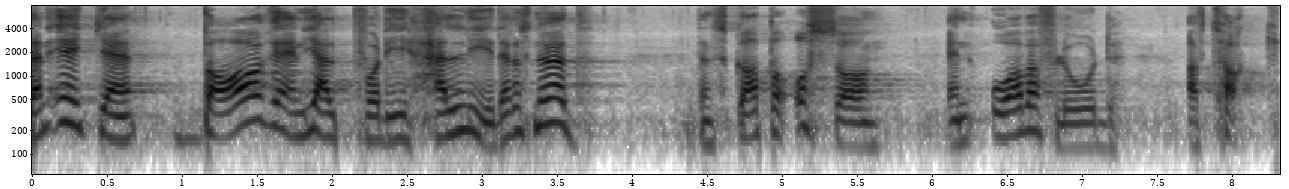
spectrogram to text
den er ikke bare en hjelp for de hellige i deres nød. Den skaper også en overflod av takk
